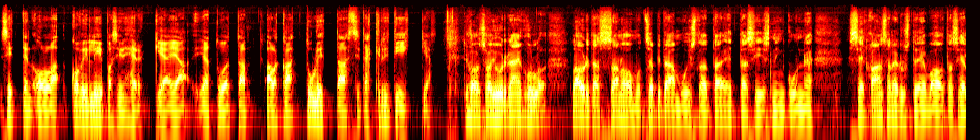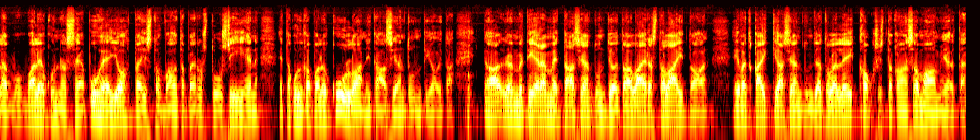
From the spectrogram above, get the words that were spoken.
sitten olla kovin liipasin herkkiä ja, ja tuota, alkaa tulittaa sitä kritiikkiä. Joo, se on juuri näin kuin Lauri tässä sanoo, mutta se pitää muistaa, että, että siis niin kuin se kansanedustajien valta siellä valiokunnassa ja puheenjohtajiston valta perustuu siihen, että kuinka paljon kuullaan niitä asiantuntijoita. Ja, me tiedämme, että asiantuntijoita on laidasta laitaan. Eivät kaikki asiantuntijat ole leikkauksistakaan samaa mieltä.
